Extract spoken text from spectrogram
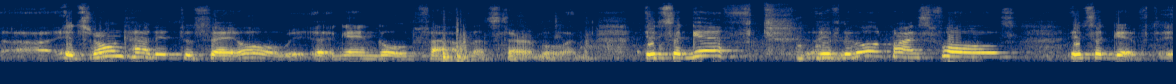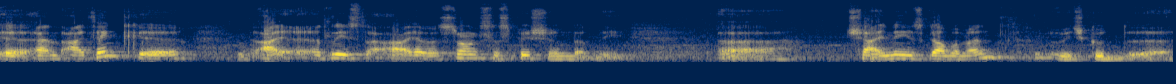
uh, it's wrong-headed to say, "Oh, we, again gold fell. That's terrible." And it's a gift. if the gold price falls, it's a gift, uh, and I think, uh, I at least I have a strong suspicion that the uh, Chinese government, which could uh,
